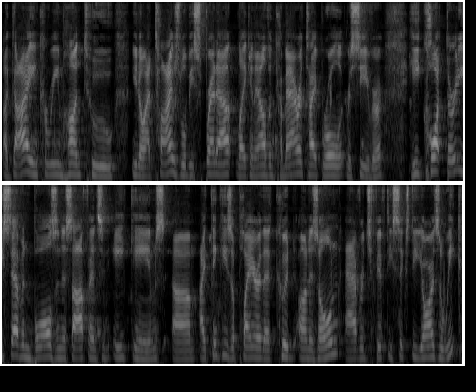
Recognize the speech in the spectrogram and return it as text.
a guy in Kareem Hunt who, you know, at times will be spread out like an Alvin Kamara type role at receiver. He caught 37 balls in this offense in eight games. Um, I think he's a player that could, on his own, average 50, 60 yards a week.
